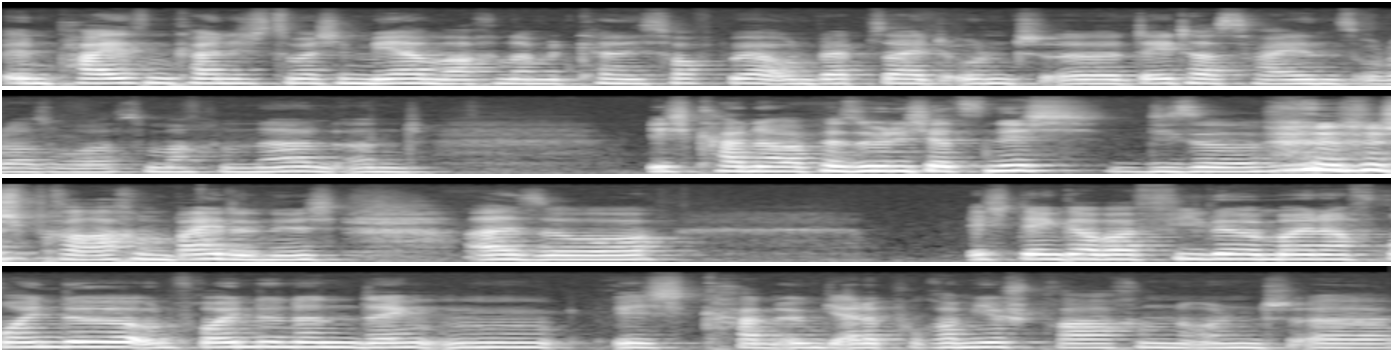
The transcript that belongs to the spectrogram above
in Python kann ich zum Beispiel mehr machen. Damit kann ich Software und Website und äh, Data Science oder sowas machen. Ne? Und ich kann aber persönlich jetzt nicht diese Sprachen, beide nicht. Also ich denke aber, viele meiner Freunde und Freundinnen denken, ich kann irgendwie alle Programmiersprachen und äh,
